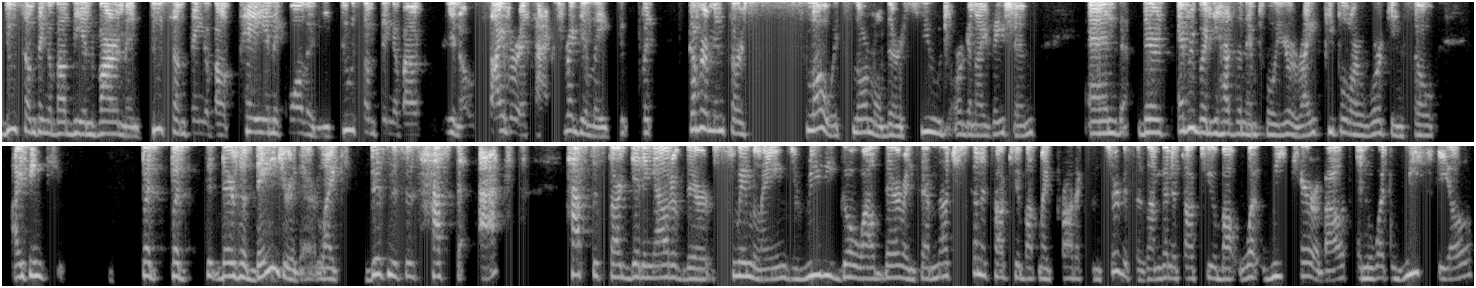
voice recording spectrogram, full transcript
do something about the environment, do something about pay inequality, do something about you know cyber attacks, regulate. But governments are slow. It's normal. They're huge organizations, and there's everybody has an employer, right? People are working, so I think, but but there's a danger there. Like businesses have to act, have to start getting out of their swim lanes, really go out there and say, I'm not just going to talk to you about my products and services. I'm going to talk to you about what we care about and what we feel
